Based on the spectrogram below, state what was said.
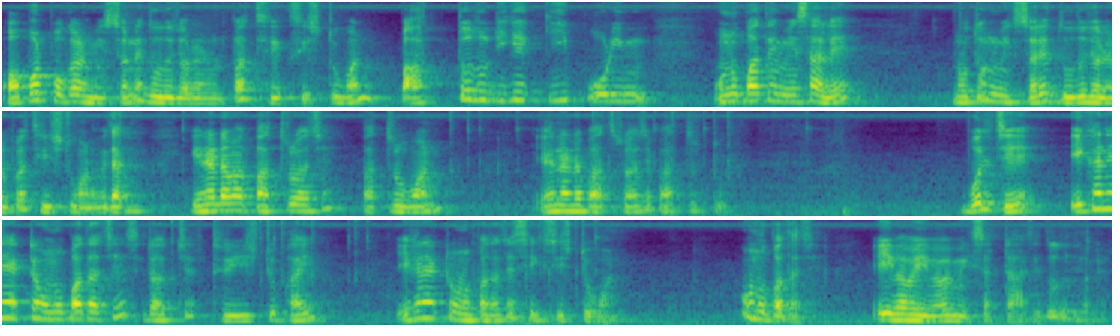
অপর প্রকার মিশ্রণে দুধ ও জলের অনুপাত সিক্স ইস টু ওয়ান পাত্র দুটিকে কী পরি অনুপাতে মেশালে নতুন মিক্সারে দুধ ও জলের অনুপাত থ্রি ইস টু ওয়ান হবে। দেখো, এখানে একটা আমার পাত্র আছে, পাত্র ওয়ান এখানে একটা পাত্র আছে, পাত্র টু বলছে, এখানে একটা অনুপাত আছে, সেটা হচ্ছে থ্রি ইস টু ফাইভ এখানে একটা অনুপাত আছে সিক্স ইস টু ওয়ান অনুপাত আছে। এইভাবে এইভাবে মিক্সারটা আছে দুধ জলের।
